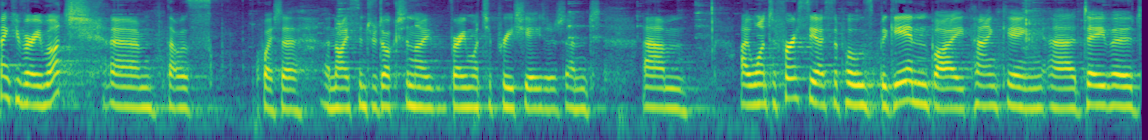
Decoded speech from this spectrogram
Thank you very much. Um, that was quite a, a, nice introduction. I very much appreciate it. And um, I want to firstly, I suppose, begin by thanking uh, David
